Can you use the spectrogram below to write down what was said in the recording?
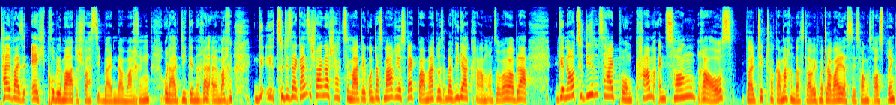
teilweise echt problematisch, was die beiden da machen oder die generell alle machen. Ge zu dieser ganzen Schwangerschaftsthematik und dass Marius weg war, Marius aber wieder kam und so, bla bla bla. Genau zu diesem Zeitpunkt kam ein Song raus, weil TikToker machen das, glaube ich, mittlerweile, dass sie Songs rausbringen.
